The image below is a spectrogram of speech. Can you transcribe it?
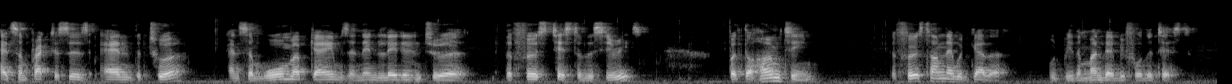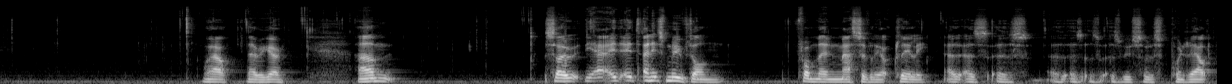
had some practices and the tour and some warm up games and then led into a, the first test of the series. But the home team, the first time they would gather would be the Monday before the test. Wow. There we go. Um, so yeah, it, it, and it's moved on from then massively, clearly, as as, as as as we've sort of pointed out.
